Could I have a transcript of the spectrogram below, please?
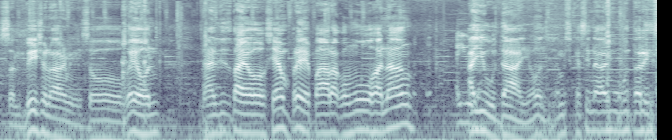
Salvation Army. So, ngayon, nandito tayo siyempre para kumuha ng Ayun. ayuda. Yun. Namiss kasi na pupunta rito.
